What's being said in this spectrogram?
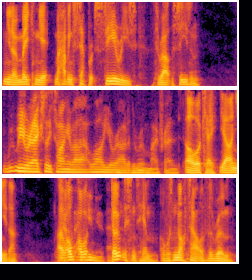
you know, making it, having separate series throughout the season. We were actually talking about that while you were out of the room, my friend. Oh, okay. Yeah, I knew that. Yeah, I, I, I, you knew that. Don't listen to him. I was not out of the room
